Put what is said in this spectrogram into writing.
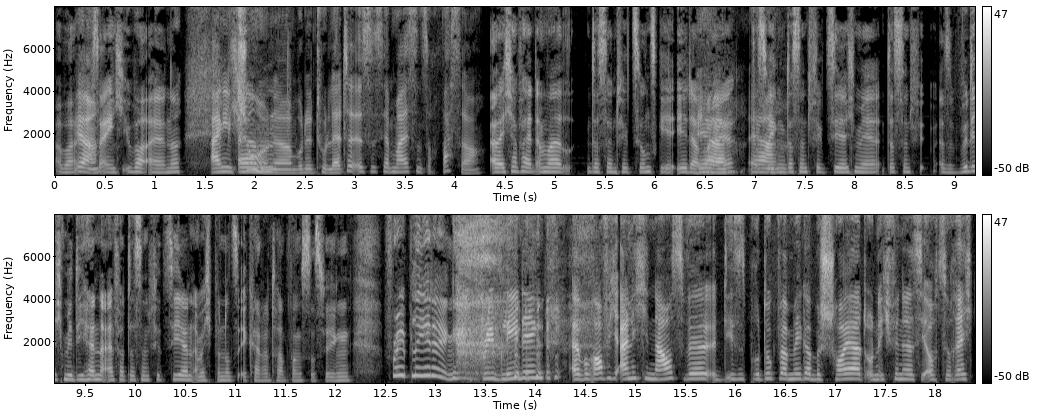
aber Ja. ist eigentlich überall, ne? Eigentlich schon, Ähm, ja. Wo eine Toilette ist, ist ja meistens auch Wasser. Aber ich habe halt immer Desinfektionsgel eh dabei. Ja, ja. Deswegen desinfiziere ich mir, desinf also würde ich mir die Hände einfach desinfizieren, aber ich benutze eh keine Tampons, deswegen Free Bleeding. Free Bleeding. äh, worauf ich eigentlich hinaus will, dieses Produkt war mega bescheuert und ich finde, dass sie auch zu Recht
